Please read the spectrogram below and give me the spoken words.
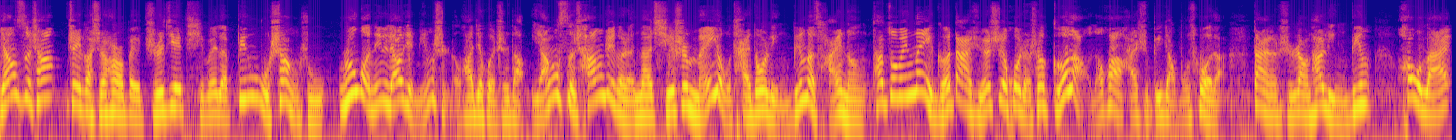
杨嗣昌这个时候被直接提为了兵部尚书。如果您了解明史的话，就会知道杨嗣昌这个人呢，其实没有太多领兵的才能。他作为内阁大学士或者说阁老的话，还是比较不错的。但是让他领兵，后来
